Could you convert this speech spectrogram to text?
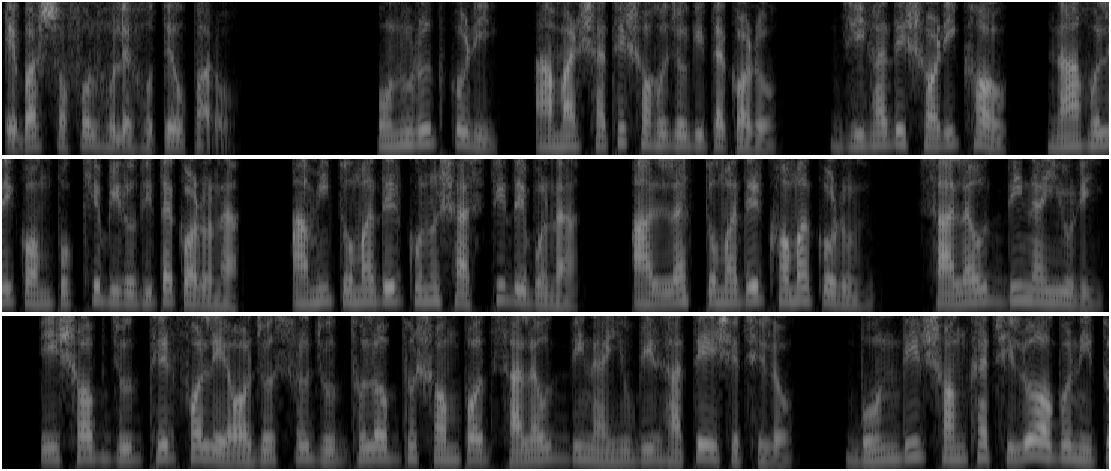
এবার সফল হলে হতেও পারো। অনুরোধ করি, আমার সাথে সহযোগিতা করো। জিহাদে শরিক হও, না হলে কমপক্ষে বিরোধিতা করো না। আমি তোমাদের কোনো শাস্তি দেব না। আল্লাহ তোমাদের ক্ষমা করুন। সালাউদ্দিন আইয়ুরি। এই সব যুদ্ধের ফলে অজস্র যুদ্ধলব্ধ সম্পদ সালাউদ্দিন আইয়ুবির হাতে এসেছিল। বন্দির সংখ্যা ছিল অগণিত।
